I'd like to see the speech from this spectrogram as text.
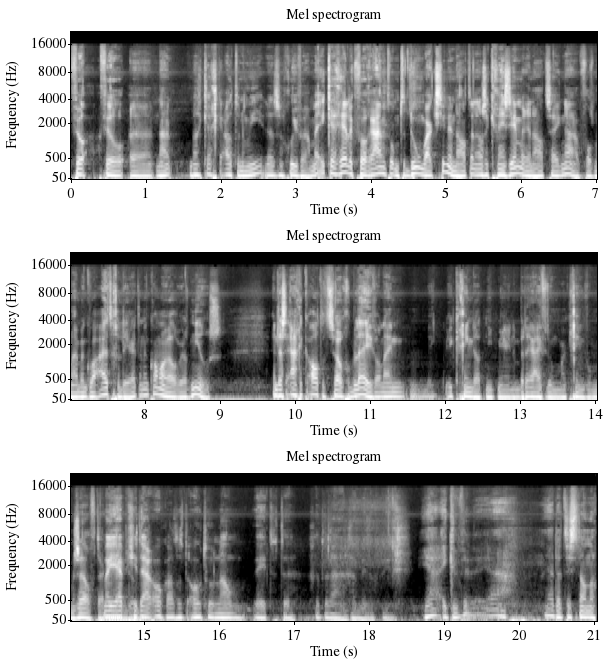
Veel, veel eh, nou, wat kreeg ik autonomie? Dat is een goede vraag. Maar ik kreeg redelijk veel ruimte om te doen waar ik zin in had. En als ik geen zin meer in had, zei ik, nou, volgens mij ben ik wel uitgeleerd. En dan kwam er wel weer wat nieuws. En dat is eigenlijk altijd zo gebleven. Alleen, ik, ik ging dat niet meer in een bedrijf doen, maar ik ging voor mezelf daar Maar je doen. hebt je daar ook altijd autonoom weten te gedragen. min of meer. Ja, ik, ja, ja, dat is dan een,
